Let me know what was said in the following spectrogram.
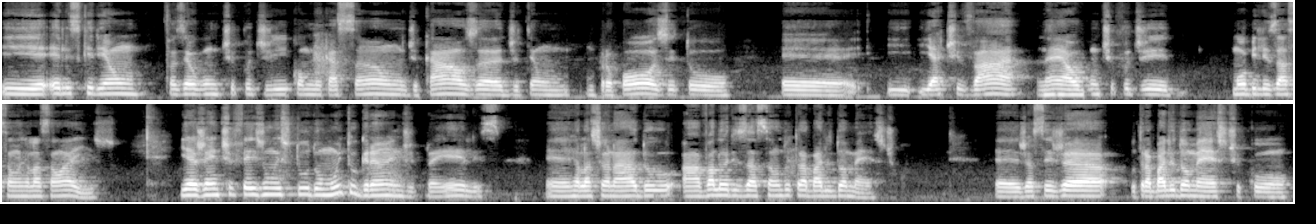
e eles queriam fazer algum tipo de comunicação de causa, de ter um, um propósito é, e, e, ativar né, algum tipo de mobilização em relação a isso. E a gente fez um estudo muito grande para eles é, relacionado à valorização do trabalho doméstico é, já seja o trabalho doméstico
